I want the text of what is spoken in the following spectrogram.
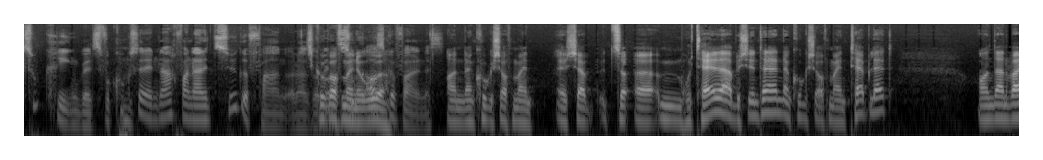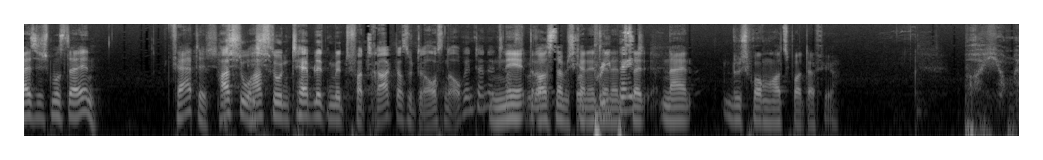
Zug kriegen willst? Wo guckst du denn nach, wann deine Züge fahren oder so? guck wenn auf meine Zug Uhr. ausgefallen ist. Und dann gucke ich auf mein, ich habe äh, im Hotel habe ich Internet, dann gucke ich auf mein Tablet und dann weiß ich, ich muss da hin. Fertig. Hast ich, du, ich, hast du ein Tablet mit Vertrag, dass du draußen auch Internet Nee, hast? oder draußen habe ich so kein prepaid? Internet. Seit, nein, du brauchst einen Hotspot dafür. Boah, Junge.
